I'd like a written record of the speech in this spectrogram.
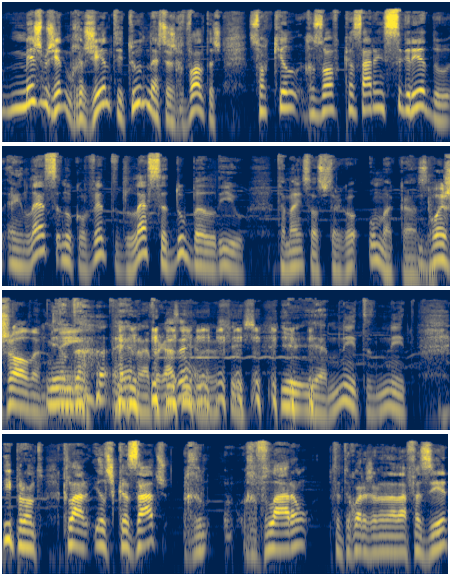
mesmo gente, morreu gente e tudo nestas revoltas. Só que ele resolve casar em segredo, em Lessa, no convento de Lessa do Balio. Também só se estragou uma casa. Boa jola. E então- é, não é por acaso? É, é fixe. E, e é bonito, bonito. E pronto, claro, eles casados re- revelaram. Portanto, agora já não há nada a fazer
